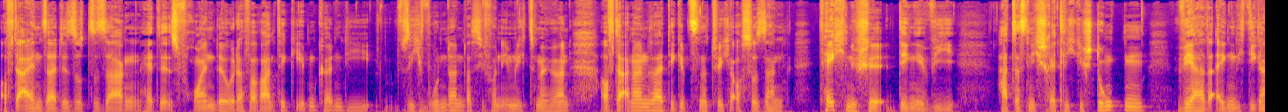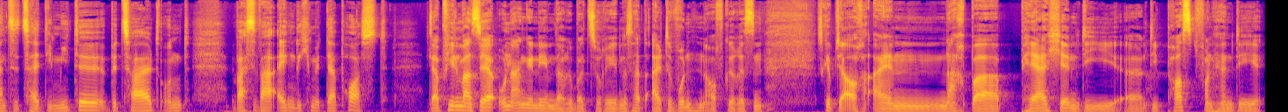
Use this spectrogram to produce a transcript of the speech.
Auf der einen Seite sozusagen hätte es Freunde oder Verwandte geben können, die sich wundern, dass sie von ihm nichts mehr hören. Auf der anderen Seite gibt es natürlich auch sozusagen technische Dinge wie hat das nicht schrecklich gestunken? Wer hat eigentlich die ganze Zeit die Miete bezahlt? Und was war eigentlich mit der Post? Ich glaube, vielen war es sehr unangenehm, darüber zu reden. Es hat alte Wunden aufgerissen. Es gibt ja auch ein Nachbarpärchen, die äh, die Post von Herrn D.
